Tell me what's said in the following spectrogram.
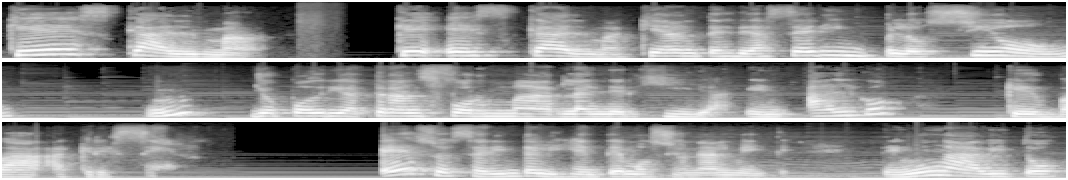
¿qué es calma? ¿Qué es calma? Que antes de hacer implosión, yo podría transformar la energía en algo que va a crecer. Eso es ser inteligente emocionalmente. Tengo un hábito,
